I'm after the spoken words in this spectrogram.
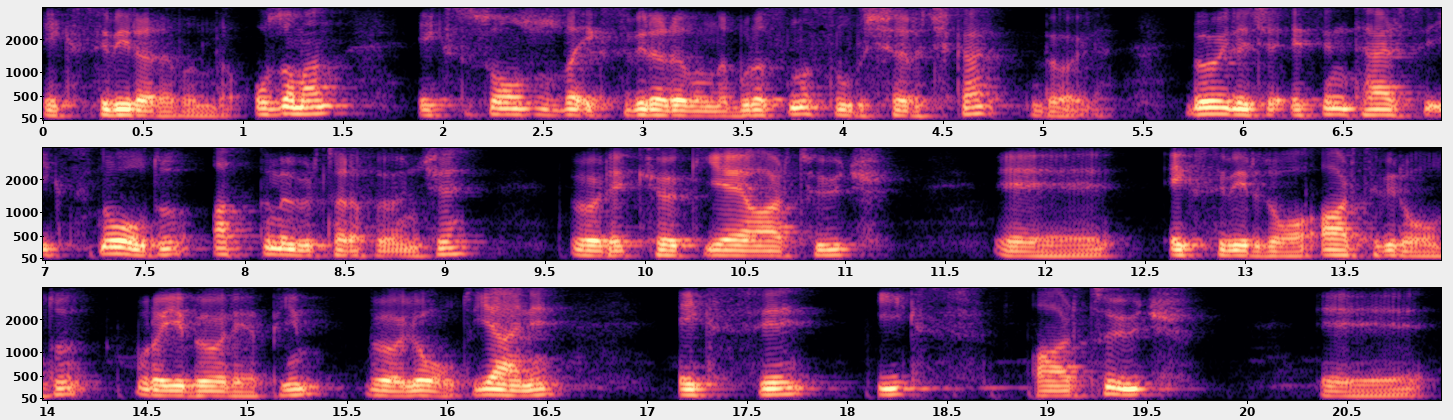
eksi 1 aralığında. O zaman eksi sonsuzla eksi 1 aralığında burası nasıl dışarı çıkar? Böyle. Böylece f'in tersi x ne oldu? Attım öbür tarafa önce. Böyle kök y artı 3 e, eksi 1 de o artı 1 oldu. Burayı böyle yapayım. Böyle oldu. Yani eksi x artı 3 e,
